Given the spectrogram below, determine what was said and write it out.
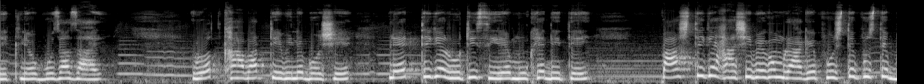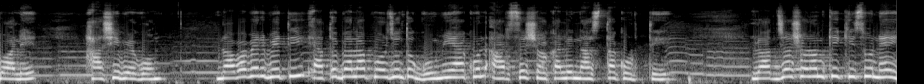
দেখলেও বোঝা যায়। রোদ খাবার টেবিলে বসে, প্লেট থেকে রুটি ছিঁড়ে মুখে দিতেই পাশ থেকে হাসি বেগম রাগে ফুসতে ফুসতে বলে হাসি বেগম। নবাবের বেটি এত বেলা পর্যন্ত ঘুমিয়ে এখন আসছে সকালে নাস্তা করতে। লজ্জা সরম কি কিছু নেই?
